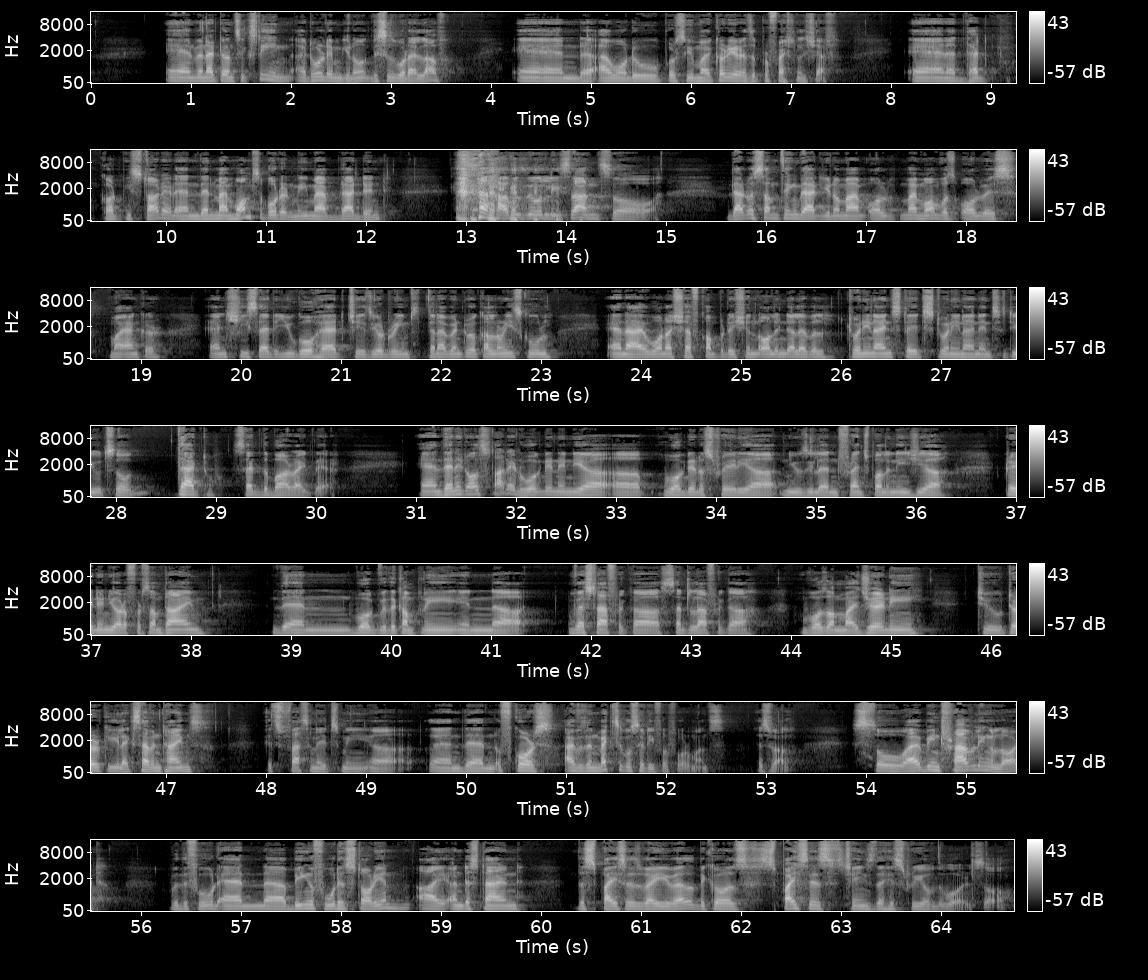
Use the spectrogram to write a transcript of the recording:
And when I turned 16, I told him, you know, this is what I love, and uh, I want to pursue my career as a professional chef. And uh, that got me started. And then my mom supported me. My dad didn't. I was the only son, so that was something that you know my all, my mom was always my anchor, and she said, "You go ahead, chase your dreams." Then I went to a culinary school, and I won a chef competition, all India level, 29 states, 29 institutes. So that set the bar right there. And then it all started. Worked in India, uh, worked in Australia, New Zealand, French Polynesia, trained in Europe for some time. Then worked with the company in uh, West Africa, Central Africa. Was on my journey to Turkey like seven times. It fascinates me. Uh, and then, of course, I was in Mexico City for four months as well. So I've been traveling a lot with the food, and uh, being a food historian, I understand the spices very well because spices change the history of the world. So,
